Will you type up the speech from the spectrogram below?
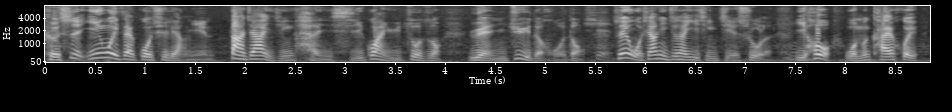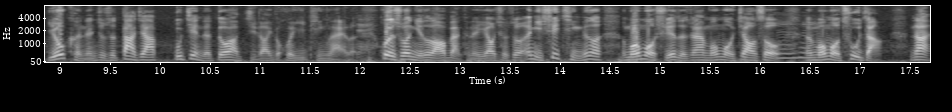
可是因为在过去两年，大家已经很习惯于做这种远距的活动，是，所以我相信，就算疫情结束了以后，我们开会有可能就是大家不见得都要挤到一个会议厅来了，或者说你的老板可能要求说，哎，你去请那个某某学者专家、某某教授、某某处长，那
